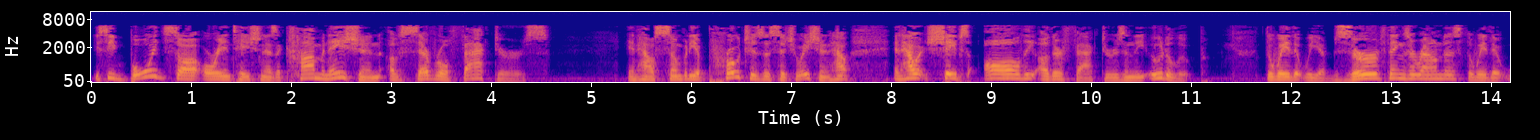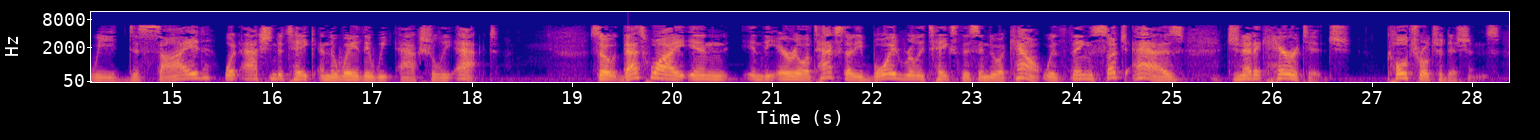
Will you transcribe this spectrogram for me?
You see, Boyd saw orientation as a combination of several factors in how somebody approaches a situation and how, and how it shapes all the other factors in the OODA loop. The way that we observe things around us, the way that we decide what action to take, and the way that we actually act. So that's why in, in the aerial attack study, Boyd really takes this into account with things such as genetic heritage, cultural traditions,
